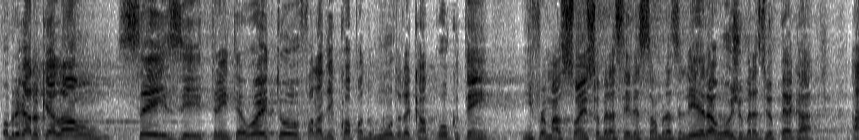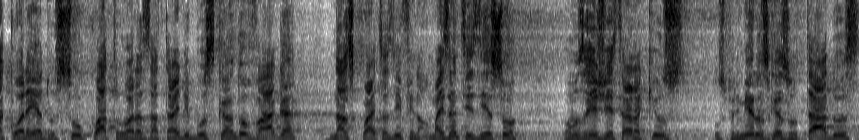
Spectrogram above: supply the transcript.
Obrigado, Quelão. 6 e 38 Falar de Copa do Mundo. Daqui a pouco tem informações sobre a seleção brasileira. Hoje o Brasil pega a Coreia do Sul, 4 horas da tarde, buscando vaga nas quartas de final. Mas antes disso, vamos registrar aqui os, os primeiros resultados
